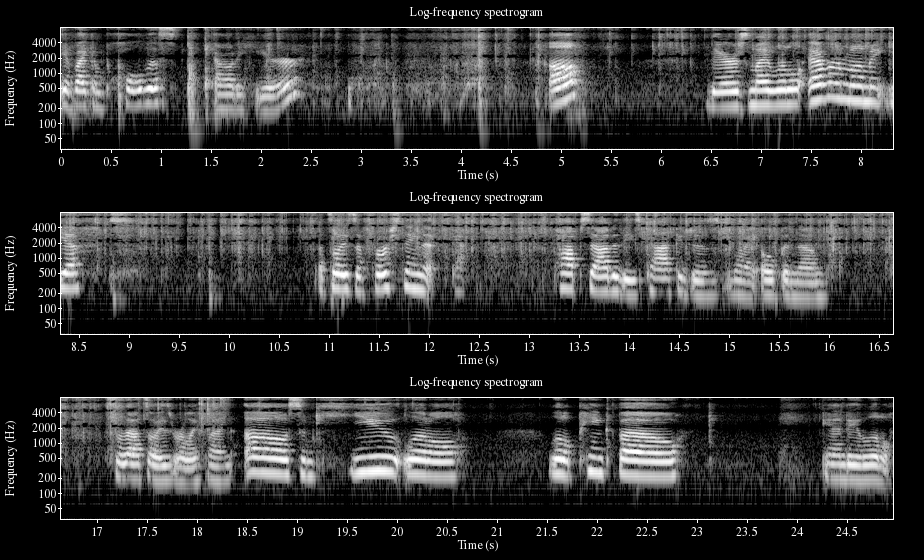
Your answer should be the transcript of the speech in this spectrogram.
if I can pull this out of here. Oh, there's my little Ever Moment gift. That's always the first thing that pops out of these packages when I open them. So that's always really fun. Oh, some cute little little pink bow and a little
